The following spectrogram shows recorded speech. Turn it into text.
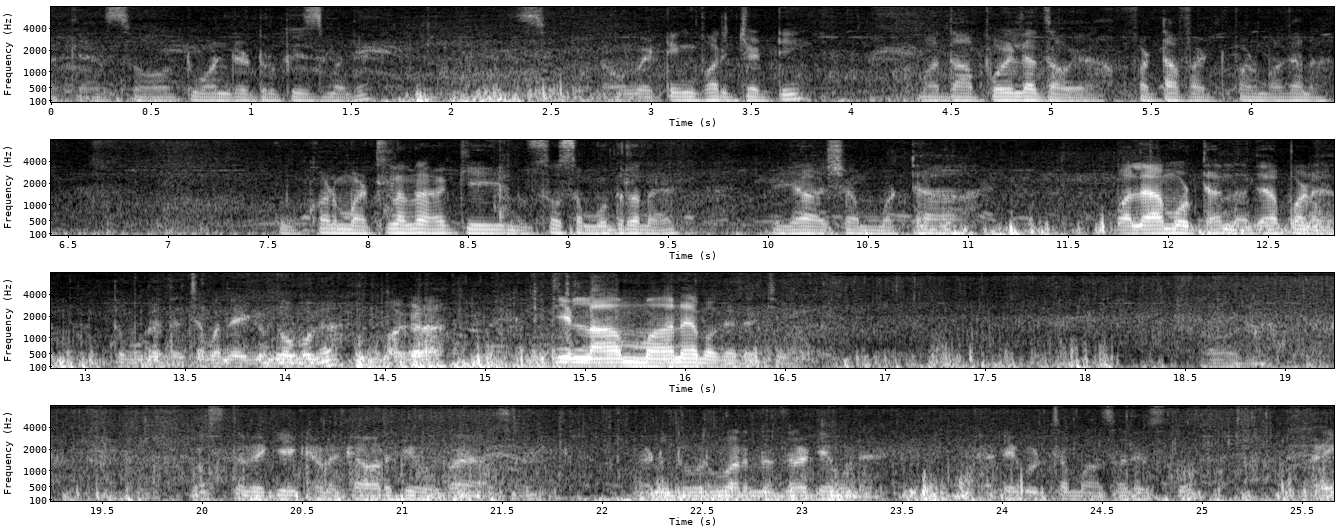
okay so two hundred रुपीजमध्ये so now waiting for jetty. मग दापोळीला जाऊया. फटाफट पण बघा ना. कोकण म्हटलं ना की नुसतं समुद्र नाही. या अशा मोठ्या भल्या मोठ्या नद्या पण आहेत. तो बघा त्याच्यामध्ये एक बघा. बघा. किती लांब मान आहे बघा त्याची हो ना. मस्तपैकी खडकावरती उभा आहे असं. आणि दूरवर नजर ठेवून आहे. त्याने मासा दिसतो. आणि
